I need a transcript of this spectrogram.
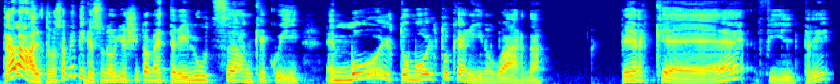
Tra l'altro, sapete che sono riuscito a mettere i LUTs anche qui? È molto molto carino, guarda. Perché filtri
